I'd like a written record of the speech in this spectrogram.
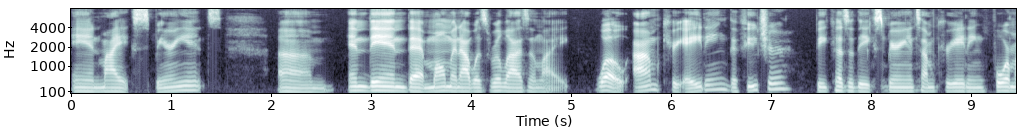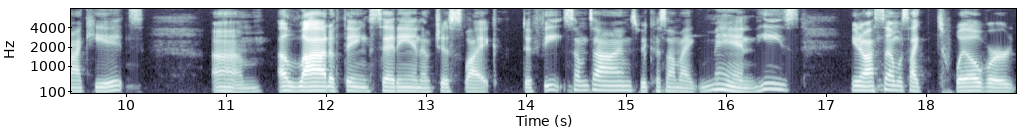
and my experience. Um, and then that moment I was realizing like, whoa, I'm creating the future because of the experience I'm creating for my kids. um, a lot of things set in of just like defeat sometimes because I'm like, man, he's, you know, my son was like 12 or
